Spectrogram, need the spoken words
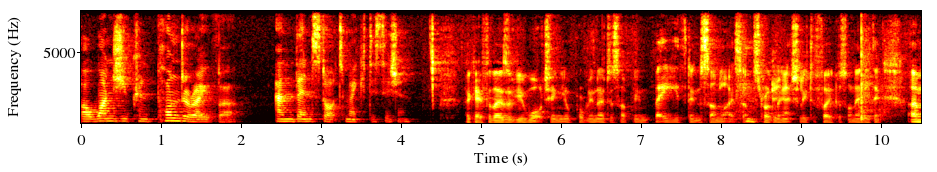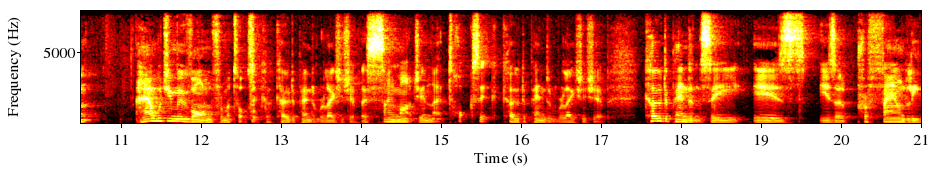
are ones you can ponder over and then start to make a decision. Okay, for those of you watching, you'll probably notice I've been bathed in sunlight, so I'm struggling actually to focus on anything. Um, how would you move on from a toxic codependent relationship? There's so much in that toxic codependent relationship. Codependency is is a profoundly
